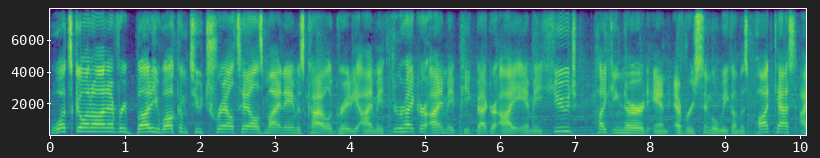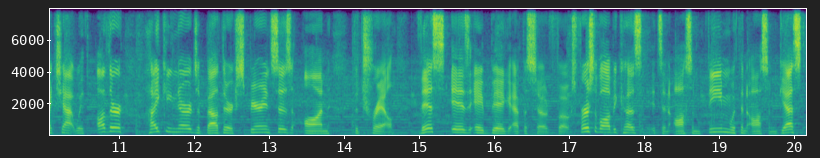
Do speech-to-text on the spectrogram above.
What's going on, everybody? Welcome to Trail Tales. My name is Kyle O'Grady. I'm a through hiker, I'm a peak bagger, I am a huge hiking nerd, and every single week on this podcast, I chat with other hiking nerds about their experiences on the trail. This is a big episode, folks. First of all, because it's an awesome theme with an awesome guest.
